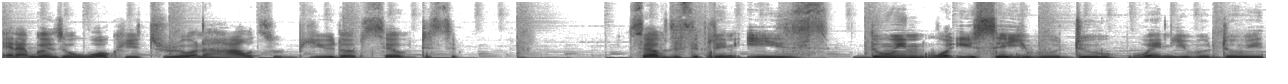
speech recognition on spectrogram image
and I'm going to walk you through on how to build up self discipline. Self discipline is doing what you say you will do when you will do it.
